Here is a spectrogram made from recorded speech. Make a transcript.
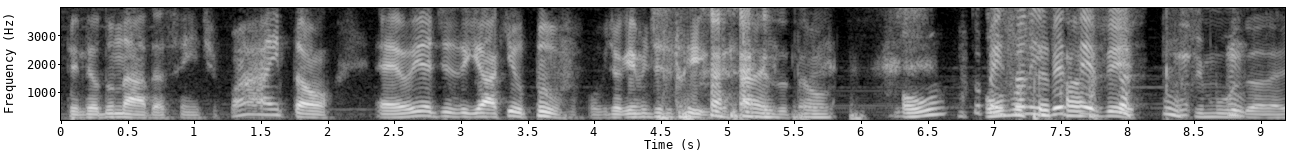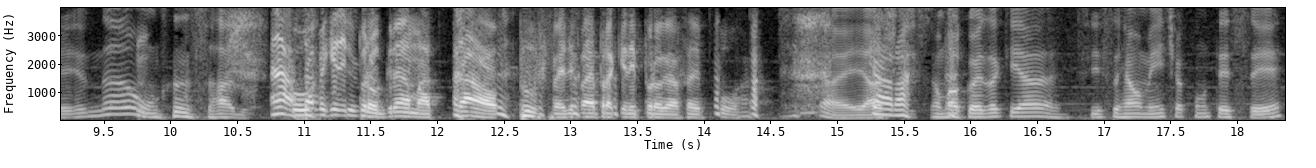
entendeu? Do nada, assim, tipo, ah, então, é, eu ia desligar aqui, puf, o videogame desliga. Ah, então. Ou, Tô ou pensando em você ver tá- TV. Puf, muda, né? Não, sabe? ah, Ou sabe aquele tipo- programa tal? Puf, ele vai pra aquele programa. Eu falei, porra. Ah, eu acho que isso é uma coisa que, ah, se isso realmente acontecer,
